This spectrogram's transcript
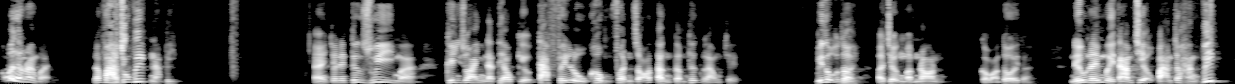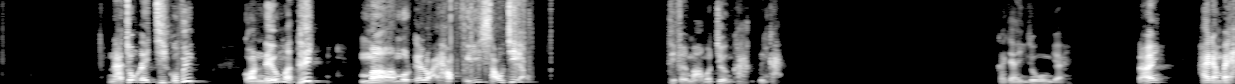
Không bao giờ làm vậy. Nó vào chỗ vip là vip. Đấy, cho nên tư duy mà kinh doanh là theo kiểu tạp phế lù không phân rõ tầng tâm thức là ông chết. Ví dụ rồi ở trường mầm non của bọn tôi rồi nếu lấy 18 triệu bán cho hàng vip, là chỗ đấy chỉ có vip. Còn nếu mà thích mở một cái loại học phí 6 triệu, thì phải mở một trường khác bên cạnh. Các nhà hình dung không nhỉ? Đấy, hay là mẹc.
